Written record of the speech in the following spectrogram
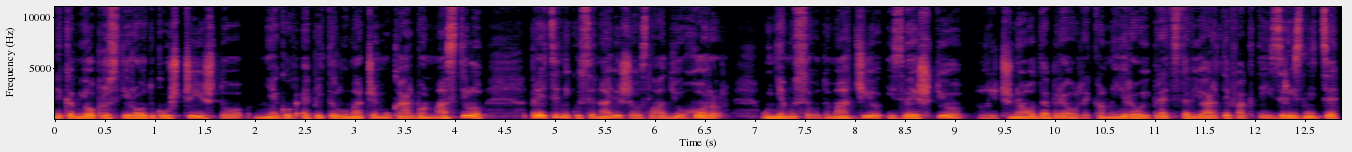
neka mi oprosti rod guščiji što njegov epitel umačem u karbon mastilo, predsjedniku se najviše osladio horor. U njemu se odomaćio, izveštio, lične odabrao, reklamirao i predstavio artefakte iz riznice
